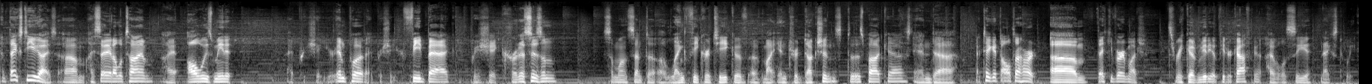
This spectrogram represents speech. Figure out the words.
And thanks to you guys. Um, I say it all the time. I always mean it. I appreciate your input. I appreciate your feedback. I appreciate criticism. Someone sent a, a lengthy critique of, of, my introductions to this podcast, and uh, I take it all to heart. Um, thank you very much. It's Recode Media, Peter Kafka. I will see you next week.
